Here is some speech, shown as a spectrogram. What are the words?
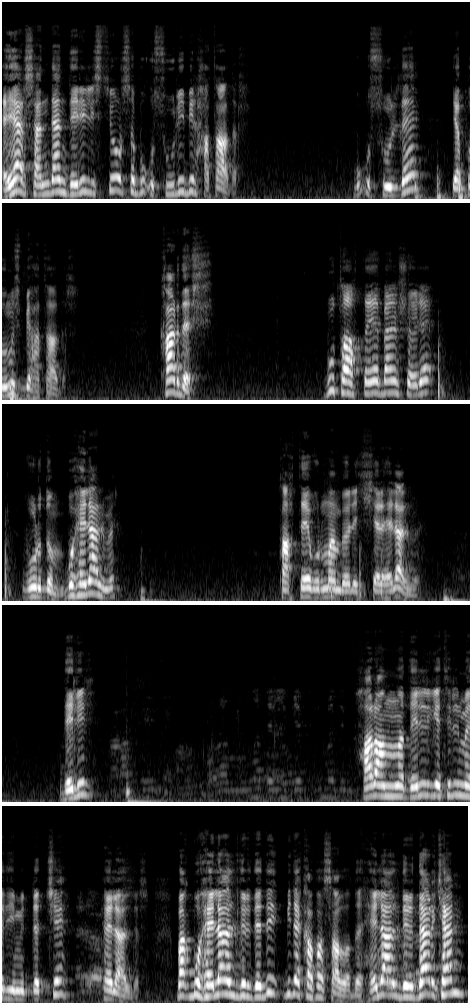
Eğer senden delil istiyorsa bu usulü bir hatadır. Bu usulde yapılmış bir hatadır. Kardeş, bu tahtaya ben şöyle vurdum. Bu helal mi? Tahtaya vurman böyle iki kere helal mi? Delil? Haramla delil getirilmediği müddetçe helaldir. Bak bu helaldir dedi bir de kafa salladı. Helaldir derken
